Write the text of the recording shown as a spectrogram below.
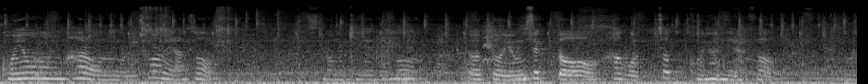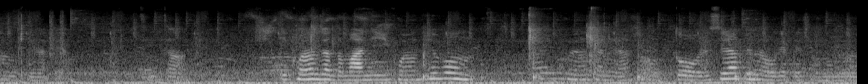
공연하러 오는 건 처음이라서 너무 기대되고 또 염색도 하고 첫 공연이라서 너무 기대가 돼요. 진짜 이 공연장도 많이 공연해본 공연장이라서 또 레슬라핌으로 오게 돼서 너무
